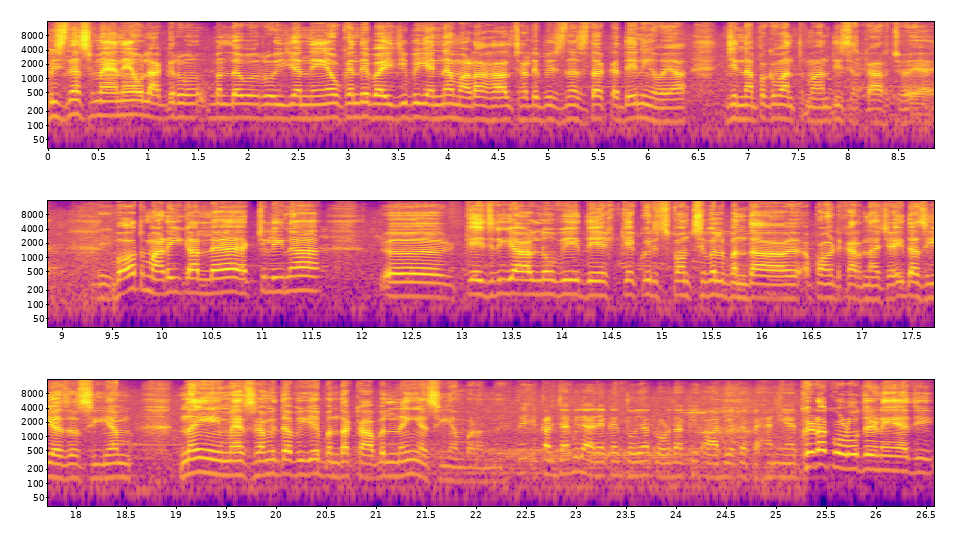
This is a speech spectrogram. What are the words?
ਬਿਜ਼ਨਸਮੈਨ ਹੈ ਉਹ ਲੱਗ ਰੋ ਮਤਲਬ ਰੋਈ ਜਾਂਦੇ ਆ ਉਹ ਕਹਿੰਦੇ ਬਾਈ ਜੀ ਵੀ ਇੰਨਾ ਮਾੜਾ ਹਾਲ ਸਾਡੇ ਬਿਜ਼ਨਸ ਦਾ ਕਦੇ ਨਹੀਂ ਹੋਇਆ। ਜਿੰਨਾ ਭਗਵੰਤ ਮਾਨ ਦੀ ਸਰਕਾਰ 'ਚ ਹੋਇਆ ਹੈ। ਬਹੁਤ ਮਾੜੀ ਗੱਲ ਹੈ। ਐਕਚੁਅਲੀ ਨਾ ਕੇਜਰੀਵਾਲ ਨੂੰ ਵੀ ਦੇਖ ਕੇ ਕੋਈ ਰਿਸਪੌਂਸਿਬਲ ਬੰਦਾ ਅਪਾਇੰਟ ਕਰਨਾ ਚਾਹੀਦਾ ਸੀ ਐਜ਼ ਅ ਸੀਐਮ ਨਹੀਂ ਮੈਂ ਸਮਝਦਾ ਵੀ ਇਹ ਬੰਦਾ ਕਾਬਿਲ ਨਹੀਂ ਹੈ ਸੀਐਮ ਬਣਨ ਦੇ। ਤੇ ਕਰਜ਼ਾ ਵੀ ਲੈ ਰਿਹਾ ਕਿ 2000 ਕਰੋੜ ਦਾ ਕਿ ਆਰਡੀਐਫ ਦਾ ਪੈਸਾ ਨਹੀਂ ਹੈ ਕਿਹੜਾ ਕੋਲੋਂ ਦੇਣੇ ਆ ਜੀ?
